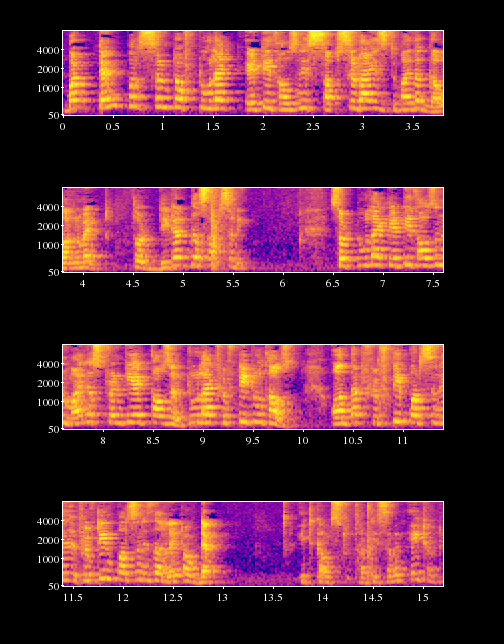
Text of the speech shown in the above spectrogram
But 10% of 2,80,000 is subsidized by the government. So deduct the subsidy. So 2,80,000 minus 28,000, 2,52,000. On that 50% 15% is the rate of debt. It comes to 37,800.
